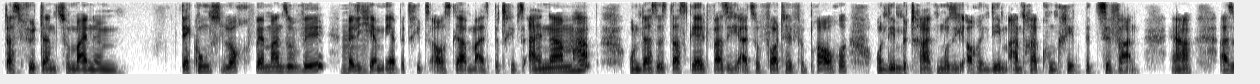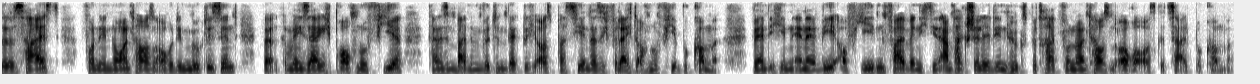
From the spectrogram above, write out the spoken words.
Das führt dann zu meinem Deckungsloch, wenn man so will, mhm. weil ich ja mehr Betriebsausgaben als Betriebseinnahmen habe. Und das ist das Geld, was ich als Soforthilfe brauche. Und den Betrag muss ich auch in dem Antrag konkret beziffern. Ja, also das heißt, von den 9000 Euro, die möglich sind, wenn ich sage, ich brauche nur vier, kann es in Baden-Württemberg durchaus passieren, dass ich vielleicht auch nur vier bekomme. Während ich in NRW auf jeden Fall, wenn ich den Antrag stelle, den Höchstbetrag von 9000 Euro ausgezahlt bekomme.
